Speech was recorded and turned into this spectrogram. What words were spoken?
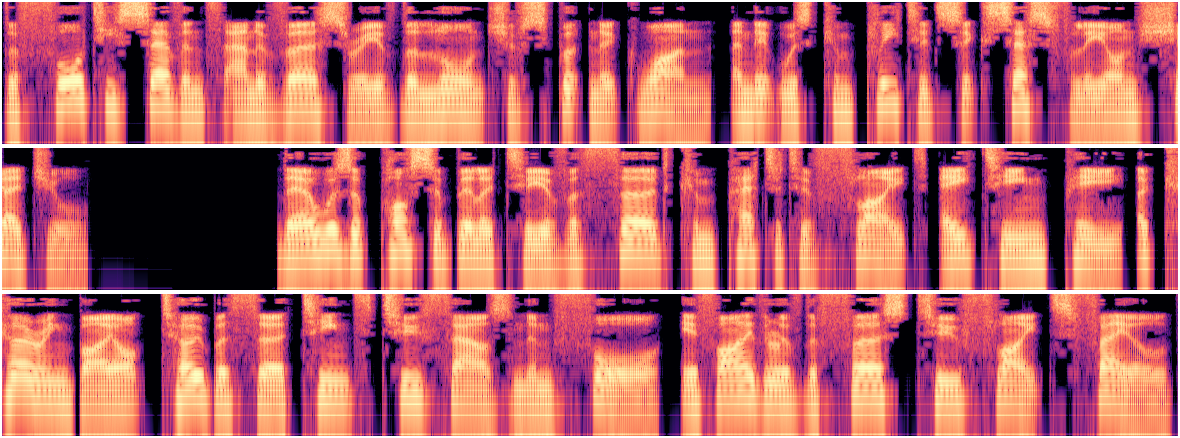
the 47th anniversary of the launch of Sputnik 1, and it was completed successfully on schedule. There was a possibility of a third competitive flight 18P occurring by October 13, 2004, if either of the first two flights failed,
